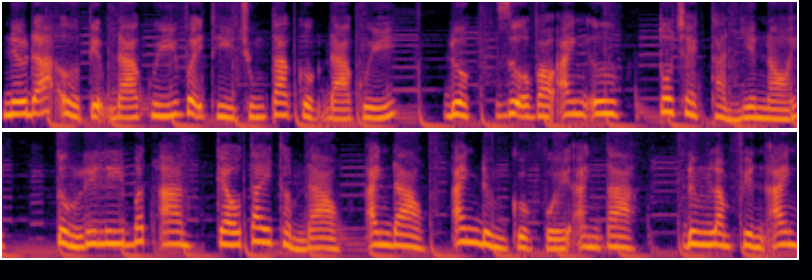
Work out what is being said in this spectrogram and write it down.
Nếu đã ở tiệm đá quý vậy thì chúng ta cược đá quý. Được, dựa vào anh ư, Tô Trạch thản nhiên nói. Tưởng Lily bất an, kéo tay Thẩm Đào, "Anh Đào, anh đừng cược với anh ta, đừng làm phiền anh."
